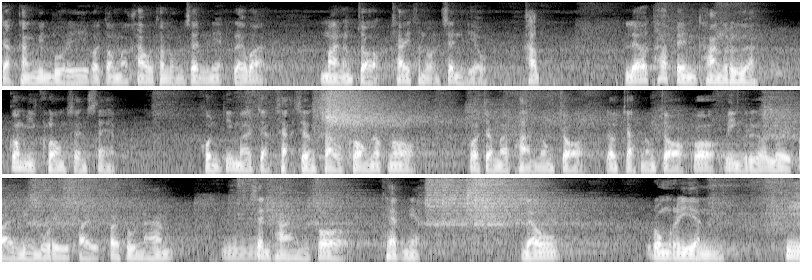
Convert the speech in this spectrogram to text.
จากทางมินบุรีก็ต้องมาเข้าถนนเส้นเนี้ยแปลว่า มาหน้องจอกใช้ถนนเส้นเดียว ครับ แล้วถ้าเป็นทางเรือก็มีคลองแสนแสบ คนที่มาจากฉะเชิงเซาคลองนอกๆ ก็จะมาผ่านหน้องจอก แล้วจากหน้องจอกก็วิ่งเรือเลยไปมินบุรีไปประตูน้ำอืมเส้นทางมันก็แคบเนี้ยแล้วโรงเรียนที่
